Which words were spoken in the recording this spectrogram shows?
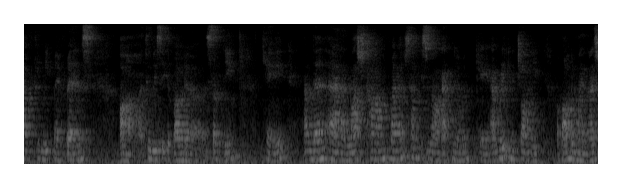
have to meet my friends uh, to visit about uh, something okay and then at lunchtime my lunchtime is around at noon okay I really enjoy it about the, my lunch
